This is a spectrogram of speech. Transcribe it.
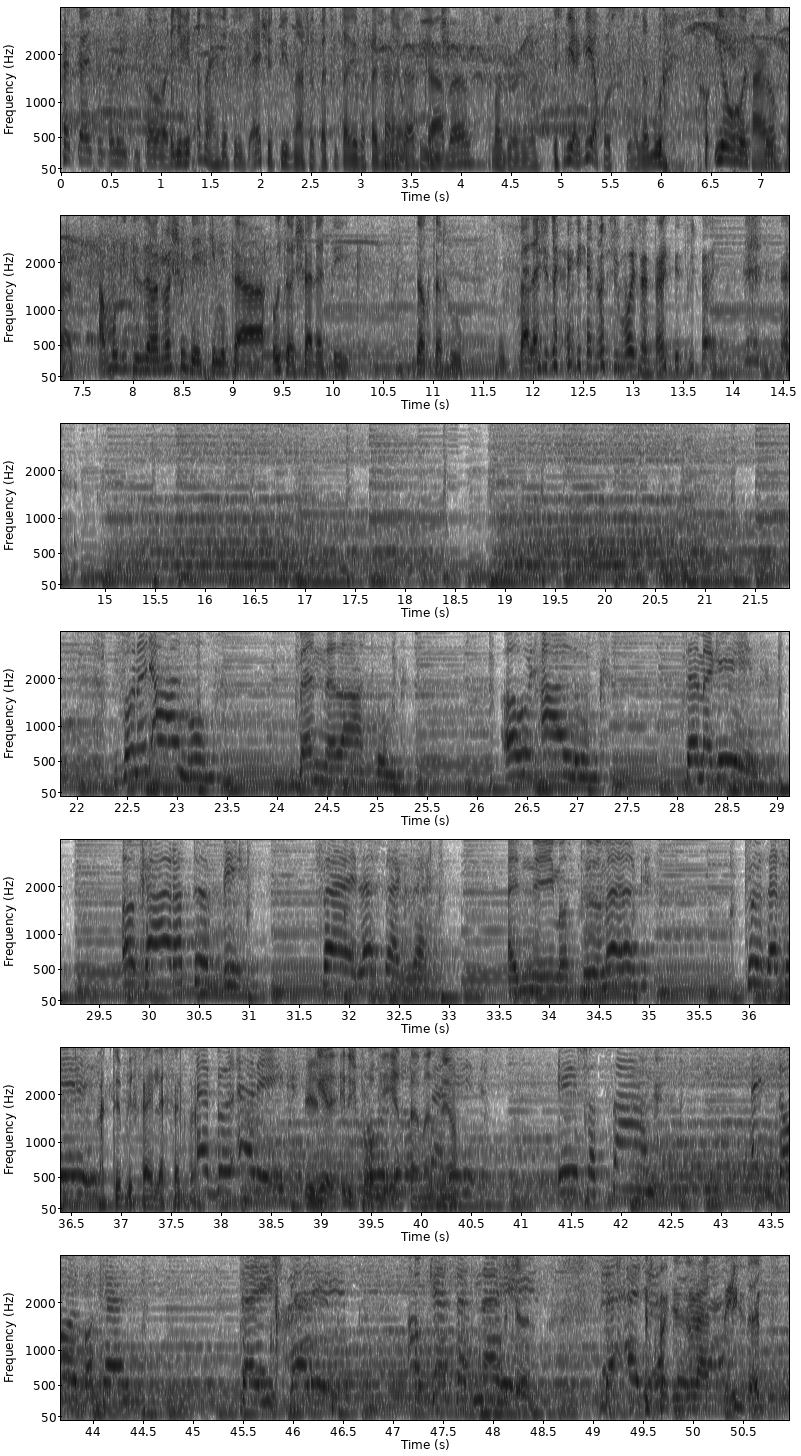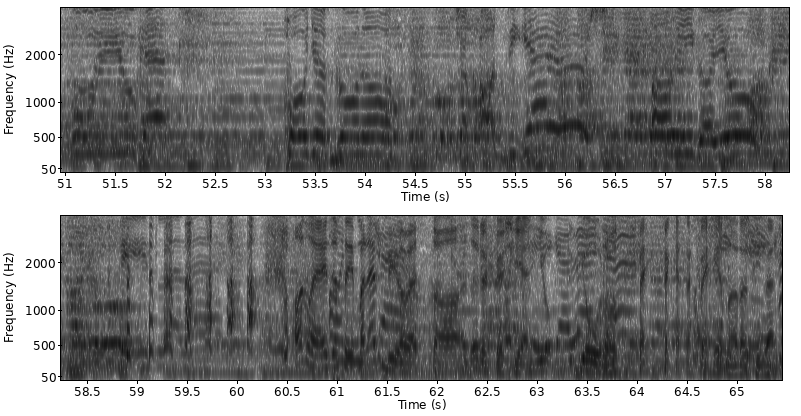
A csajszot nem is hogy Egyébként az a helyzet, hogy az első 10 másodperc után jövök, ez nagyon cringe. kábel, nagyon jó. Ez milyen, milyen hosszú ez amúgy? jó hosszú. Három perc. Amúgy is ez a most úgy néz ki, mint a utolsó előtti Doctor Who. Úgy belesleged, most most a tűzről. Van egy álmom, benne látom, ahogy állunk, te meg én, akár a többi, fejleszegve, egy néma tömeg közepén, A többi fej leszekbe? ebből elég. Igen, én is próbálom értelmezni. a- És a szám egy dalba kezd, te is belépsz, a kezdet nehéz, Bocsánat. de egyre Hogy ez rád nézett. Fújjuk ezt, hogy a gonosz csak addig erős, amíg a jók tétlenek. az a helyzet, hogy én már nem bírom ezt az örökös ilyen jó- jó-rossz, fe- fekete-fehér narratívát.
